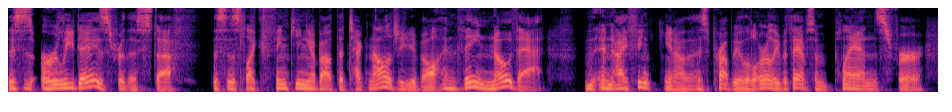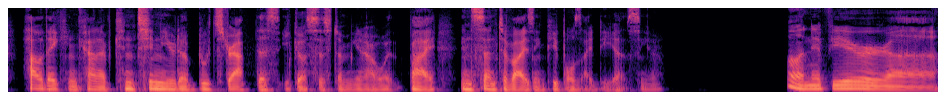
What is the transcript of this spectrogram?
This is early days for this stuff. This is like thinking about the technology of all, and they know that. And I think you know it's probably a little early, but they have some plans for how they can kind of continue to bootstrap this ecosystem, you know, by incentivizing people's ideas. You know, Well, and if you're, uh,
